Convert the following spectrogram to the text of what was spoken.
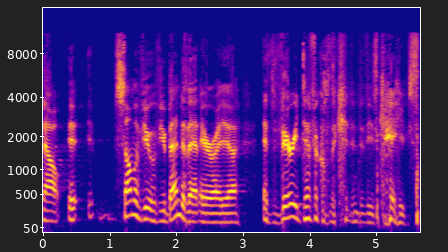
Now, it, it, some of you, if you've been to that area, it's very difficult to get into these caves.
